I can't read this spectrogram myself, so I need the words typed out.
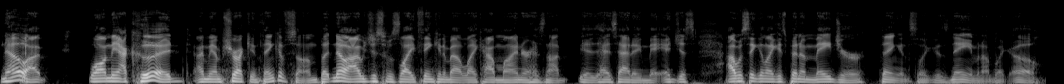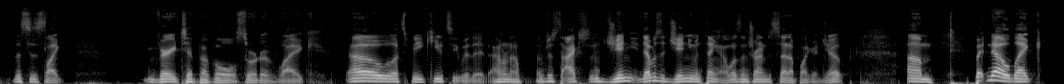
no, I. Well, I mean, I could. I mean, I'm sure I can think of some, but no, I was just was like thinking about like how minor has not has had a. ma- It just I was thinking like it's been a major thing. It's like his name, and I'm like, oh, this is like very typical sort of like oh let's be cutesy with it i don't know i'm just actually genu- that was a genuine thing i wasn't trying to set up like a joke um but no like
